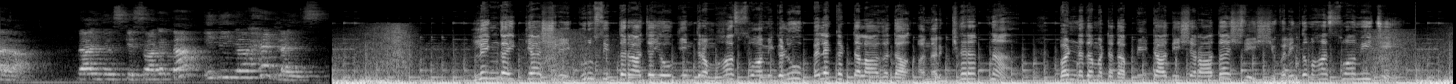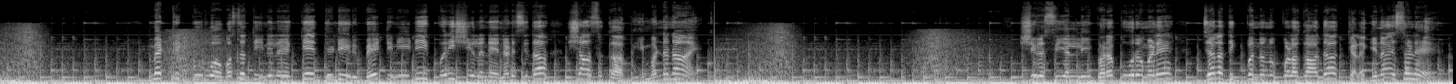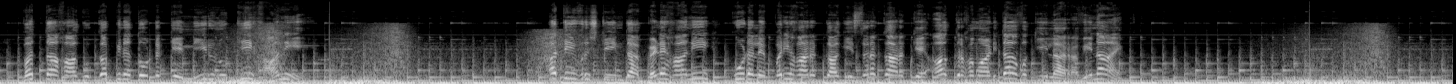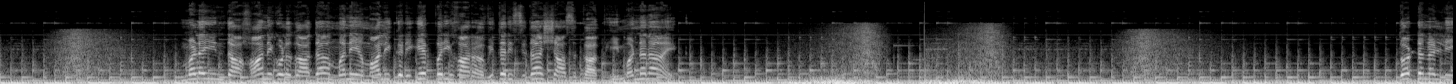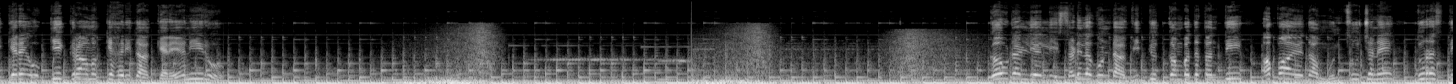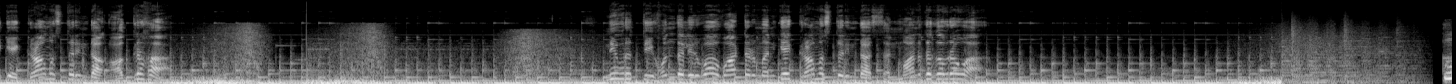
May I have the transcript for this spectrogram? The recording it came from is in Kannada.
ರಾಜ್ ನ್ಯೂಸ್ಗೆ ಸ್ವಾಗತ. ಇದೀಗ ಹೆಡ್ಲೈನ್ಸ್. ಲಿಂಗೈಕ್ಯ ಶ್ರೀ ಗುರುಸಿದ್ದರಾಜ ಯೋಗೀಂದ್ರ ಮಹಾಸ್ವಾಮಿಗಳು ಬೆಲೆ ಕಟ್ಟಲಾಗದ ಅನರ್ಘ್ಯ ರತ್ನ. ಬಣ್ಣದ ಮಠದ ಪೀಠಾಧೀಶರಾದ ಶ್ರೀ ಶಿವಲಿಂಗ ಮಹಾಸ್ವಾಮೀಜಿ. ಮೆಟ್ರಿಕ್ ಪೂರ್ವ ವಸತಿ ನಿಲಯಕ್ಕೆ ದಿಢೀರ್ ಭೇಟಿ ನೀಡಿ ಪರಿಶೀಲನೆ ನಡೆಸಿದ ಶಾಸಕ ಭೀಮಣ್ಣ ನಾಯಕ್. ಶಿರಸಿಯಲ್ಲಿ ಭರಪೂರ ಮಳೆ ಜಲ ದಿಗ್ಬಂಧನಕ್ಕೊಳಗಾದ ಕೆಳಗಿನ ಎಸಳೆ. ಭತ್ತ ಹಾಗೂ ಕಬ್ಬಿನ ತೋಟಕ್ಕೆ ನೀರು ನುಗ್ಗಿ ಹಾನಿ. ಅತಿವೃಷ್ಟಿಯಿಂದ ಬೆಳೆ ಹಾನಿ, ಕೂಡಲೇ ಪರಿಹಾರಕ್ಕಾಗಿ ಸರ್ಕಾರಕ್ಕೆ ಆಗ್ರಹ ಮಾಡಿದ ವಕೀಲ ರವಿ ನಾಯಕ್. ಮಳೆಯಿಂದ ಹಾನಿಗೊಳಗಾದ ಮನೆಯ ಮಾಲೀಕರಿಗೆ ಪರಿಹಾರ ವಿತರಿಸಿದ ಶಾಸಕ ಭೀಮಣ್ಣ ನಾಯಕ್. ದೊಡ್ಡನಳ್ಳಿ ಕೆರೆ ಉಕ್ಕಿ ಗ್ರಾಮಕ್ಕೆ ಹರಿದ ಕೆರೆಯ ನೀರು. ಗೌಡಳ್ಳಿಯಲ್ಲಿ ಸಡಿಲಗೊಂಡ ವಿದ್ಯುತ್ ಕಂಬದ ತಂತಿ, ಅಪಾಯದ ಮುನ್ಸೂಚನೆ, ದುರಸ್ತಿಗೆ ಗ್ರಾಮಸ್ಥರಿಂದ ಆಗ್ರಹ. ನಿವೃತ್ತಿ ಹೊಂದಲಿರುವ ವಾಟರ್ಮನ್ಗೆ ಗ್ರಾಮಸ್ಥರಿಂದ ಸನ್ಮಾನದ ಗೌರವ.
